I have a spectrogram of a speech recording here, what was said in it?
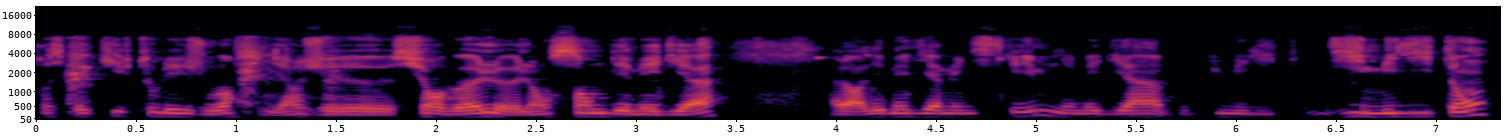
prospective tous les jours, c'est-à-dire je survole l'ensemble des médias, alors les médias mainstream, les médias un peu plus dits militants,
